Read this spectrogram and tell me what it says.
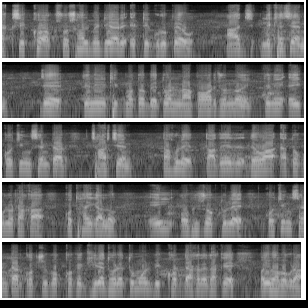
এক শিক্ষক সোশ্যাল মিডিয়ার একটি গ্রুপেও আজ লিখেছেন যে তিনি ঠিকমতো বেতন না পাওয়ার জন্যই তিনি এই কোচিং সেন্টার ছাড়ছেন। তাহলে তাদের দেওয়া এতগুলো টাকা কোথায় গেল? এই অভিযোগ তুলে কোচিং সেন্টার কর্তৃপক্ষকে ঘিরে ধরে তুমুল বিক্ষোভ দেখাতে থাকে অভিভাবকরা।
